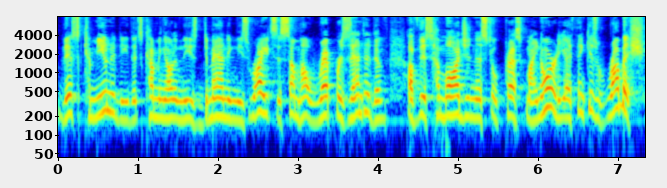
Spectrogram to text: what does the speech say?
this community that's coming out and these demanding these rights is somehow representative of this homogenous oppressed minority, I think is rubbish.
